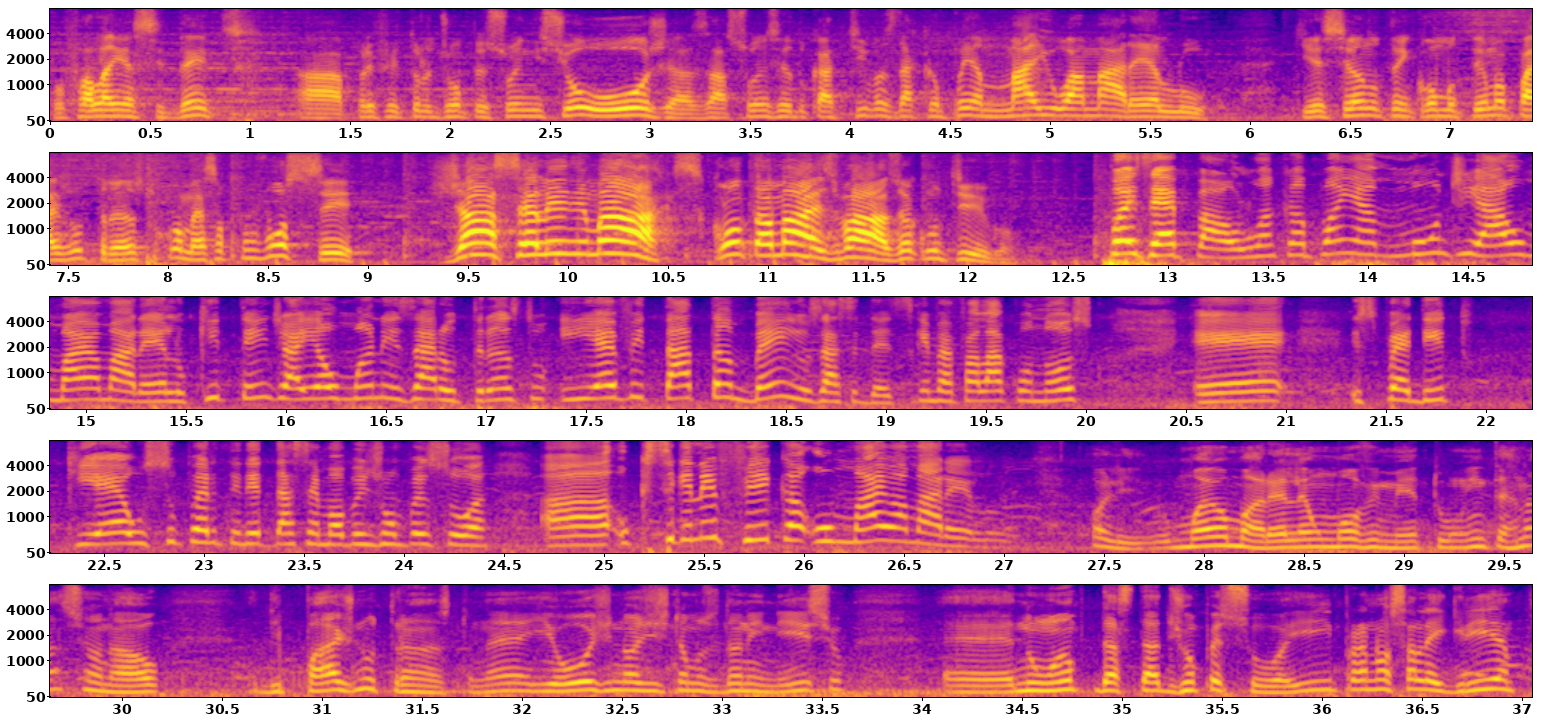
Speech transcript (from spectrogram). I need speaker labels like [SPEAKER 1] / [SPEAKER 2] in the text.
[SPEAKER 1] Por falar em acidente, a Prefeitura de João Pessoa iniciou hoje as ações educativas da campanha Maio Amarelo, que esse ano tem como tema Paz no Trânsito, começa por você. Jaceline Marques, conta mais, Vaso, é contigo.
[SPEAKER 2] Pois é, Paulo, uma campanha mundial Maio Amarelo que tende aí a humanizar o trânsito e evitar também os acidentes. Quem vai falar conosco é Expedito, que é o superintendente da CEMOB em João Pessoa. Ah, o que significa o Maio Amarelo?
[SPEAKER 3] Olha, o Maio Amarelo é um movimento internacional de paz no trânsito, né? E hoje nós estamos dando início é, no âmbito da cidade de João Pessoa. E para nossa alegria,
